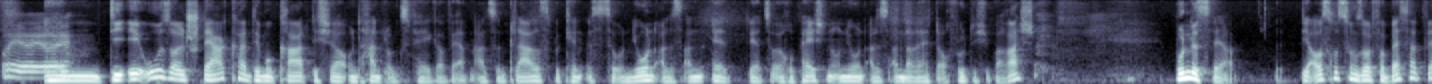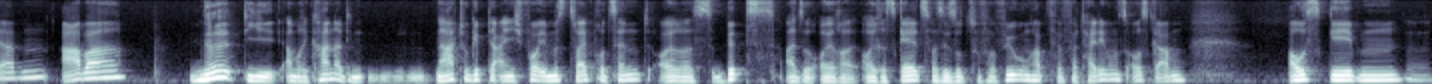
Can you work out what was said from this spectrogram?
Uiuiui. Ähm, die EU soll stärker, demokratischer und handlungsfähiger werden. Also ein klares Bekenntnis zur Union, alles an, äh, ja, zur Europäischen Union, alles andere hätte auch wirklich überrascht. Bundeswehr. Die Ausrüstung soll verbessert werden, aber ne, die Amerikaner, die NATO gibt ja eigentlich vor, ihr müsst 2% eures BIPs, also eurer, eures Gelds, was ihr so zur Verfügung habt für Verteidigungsausgaben, ausgeben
